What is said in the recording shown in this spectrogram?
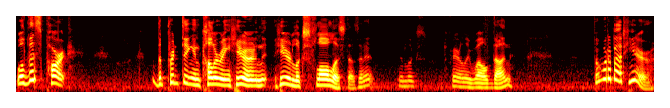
Well, this part, the printing and coloring here and here looks flawless, doesn't it? It looks fairly well done. But what about here?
